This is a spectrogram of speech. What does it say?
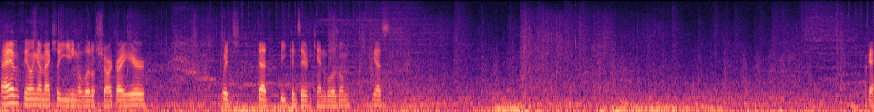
I have a feeling I'm actually eating a little shark right here. Which, that be considered cannibalism, I guess. Okay.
